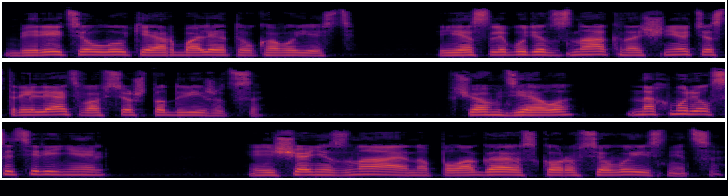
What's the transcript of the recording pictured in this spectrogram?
«Берите луки и арбалеты, у кого есть. Если будет знак, начнете стрелять во все, что движется». «В чем дело?» — нахмурился Терениэль. «Еще не знаю, но, полагаю, скоро все выяснится».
